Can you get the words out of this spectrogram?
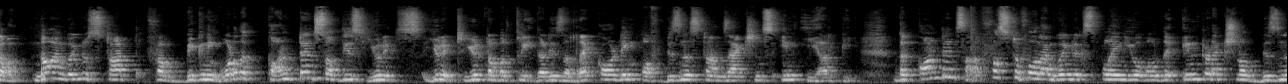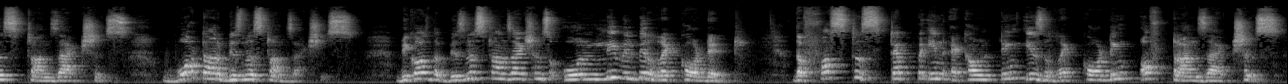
Come on. Now I'm going to start from beginning. What are the contents of this units? Unit, unit number three, that is the recording of business transactions in ERP. The contents are, first of all, I'm going to explain you about the introduction of business transactions. What are business transactions? Because the business transactions only will be recorded. The first step in accounting is recording of transactions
